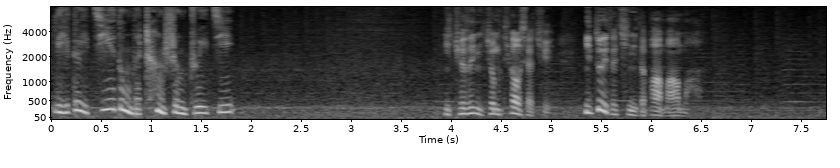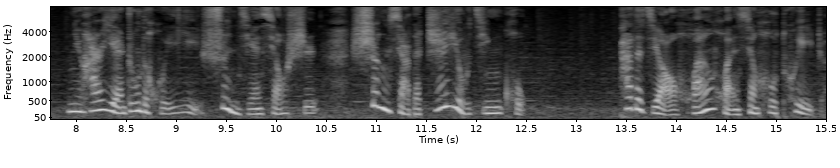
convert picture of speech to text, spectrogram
李队激动的乘胜追击。你觉得你这么跳下去，你对得起你的爸妈吗？女孩眼中的回忆瞬间消失，剩下的只有惊恐。她的脚缓缓向后退着，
